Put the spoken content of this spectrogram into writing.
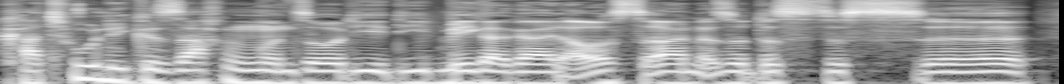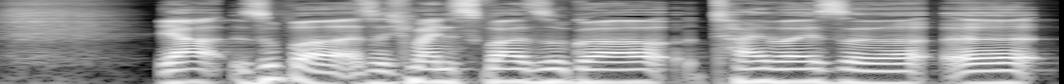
cartoonige Sachen und so, die, die mega geil aussahen. Also das, das, äh, ja, super. Also ich meine, es war sogar teilweise äh,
